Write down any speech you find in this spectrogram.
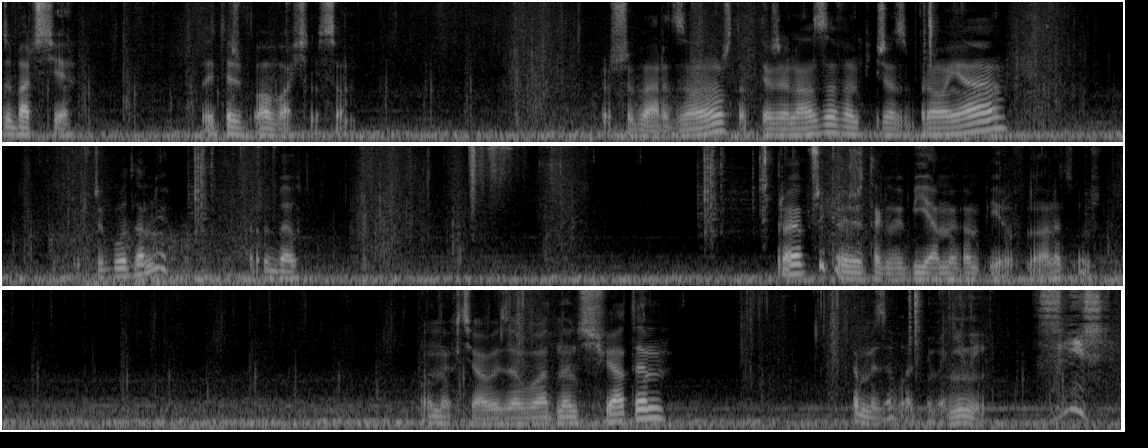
Zobaczcie. Tutaj też. O, właśnie są. Proszę bardzo. Sztabka żelaza, wampirza zbroja. Jeszcze było dla mnie? Bełt. Trochę przykro, że tak wybijamy wampirów, no ale cóż. One chciały zawładnąć światem. to my zawładniemy nimi. Zniszcz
